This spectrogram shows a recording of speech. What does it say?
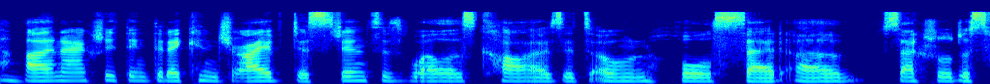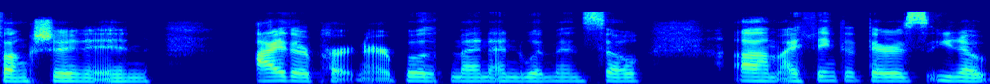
mm, Uh, and I actually think that it can drive distance as well as cause its own whole set of sexual dysfunction in either partner, both men and women. So um, I think that there's, you know,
